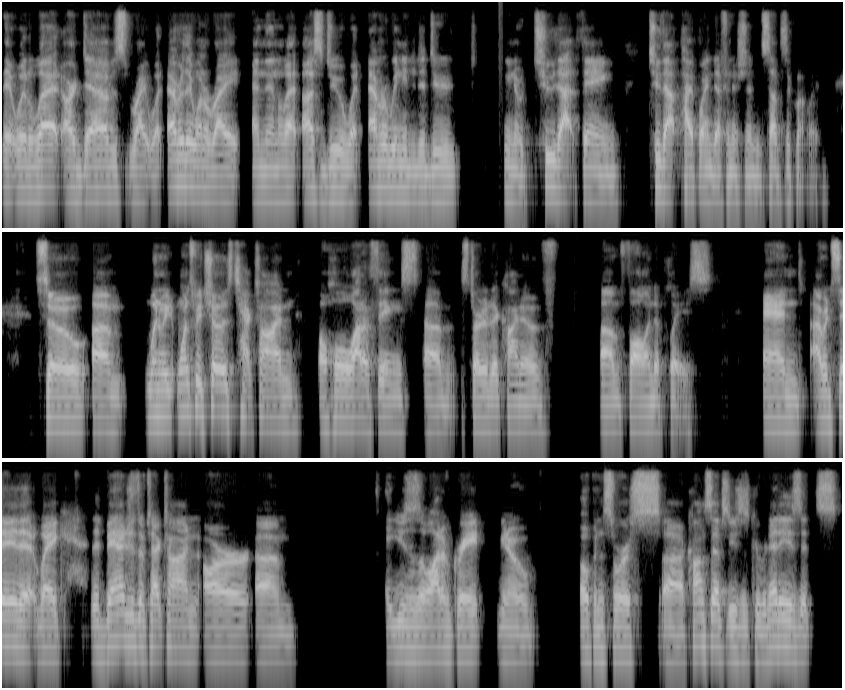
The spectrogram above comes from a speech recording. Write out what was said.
It would let our devs write whatever they want to write, and then let us do whatever we needed to do, you know, to that thing, to that pipeline definition subsequently. So um, when we once we chose Tekton, a whole lot of things um, started to kind of um, fall into place. And I would say that like the advantages of Tekton are um, it uses a lot of great you know open source uh, concepts. Uses Kubernetes. It's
